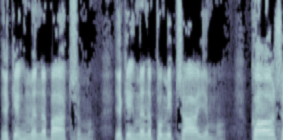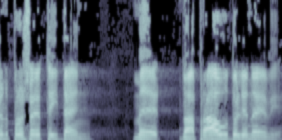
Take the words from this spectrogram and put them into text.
яких ми не бачимо, яких ми не помічаємо. Кожен прожитий день ми направду ліниві.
